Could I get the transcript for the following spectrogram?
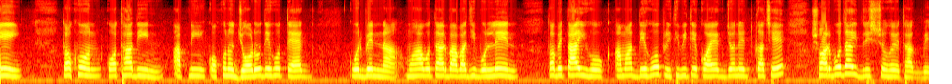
নেই, তখন কথা দিন। আপনি কখনো জড়দেহ ত্যাগ করবেন না। মহাবতার বাবাজি বললেন, তবে তাই হোক, আমার দেহ পৃথিবীতে কয়েকজনের কাছে সর্বদাই দৃশ্য হয়ে থাকবে।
